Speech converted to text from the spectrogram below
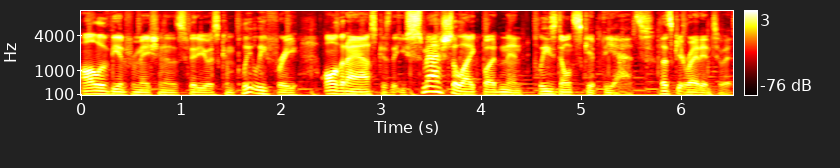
All of the information in this video is completely free. All that I ask is that you smash the like button and please don't skip the ads. Let's get right into it.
